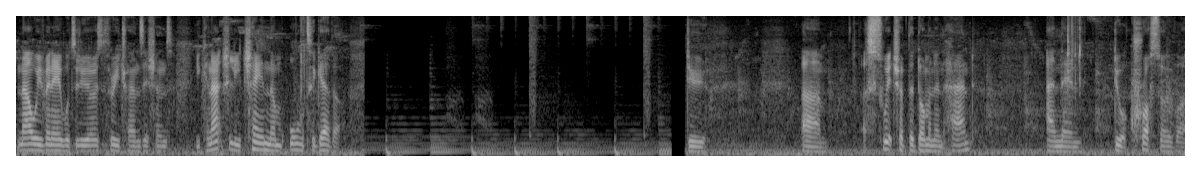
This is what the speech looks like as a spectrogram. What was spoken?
now we've been able to do those three transitions. You can actually chain them all together. Do um, a switch of the dominant hand and then do a crossover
